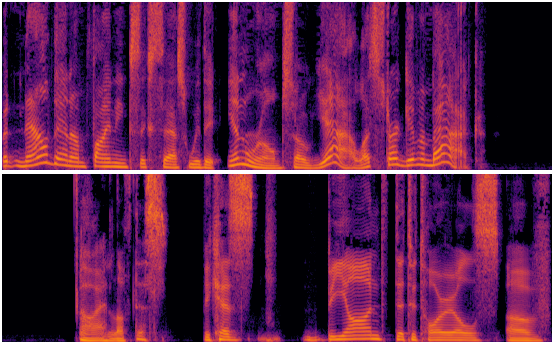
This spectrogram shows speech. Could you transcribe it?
But now then I'm finding success with it in Roam. So yeah, let's start giving back. Oh, I love this because beyond the tutorials of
